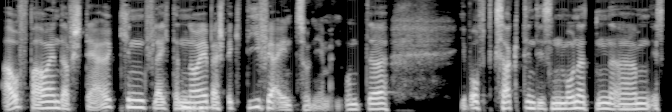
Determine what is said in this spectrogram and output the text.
aufbauend auf Stärken vielleicht eine neue mhm. Perspektive einzunehmen. Und äh, ich habe oft gesagt in diesen Monaten, ähm, es,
